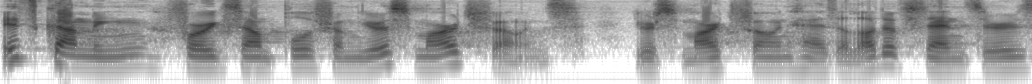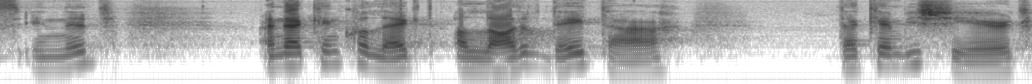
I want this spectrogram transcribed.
It's coming, for example, from your smartphones. Your smartphone has a lot of sensors in it, and that can collect a lot of data that can be shared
